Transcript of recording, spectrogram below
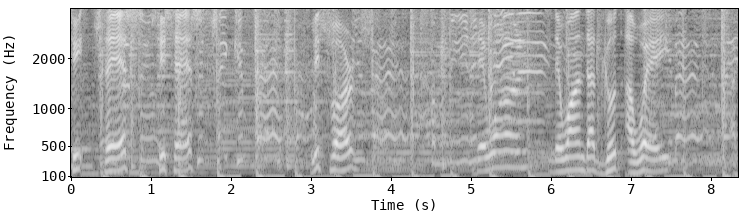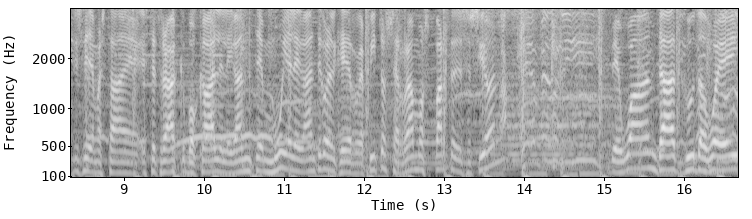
sí, Ces, sí, Ces, Litford, The One, The One That Got Away. Así se llama esta, este track vocal elegante, muy elegante, con el que, repito, cerramos parte de sesión. The One That Got Away.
